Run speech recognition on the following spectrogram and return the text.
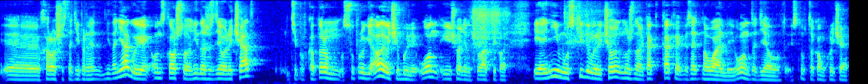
э, хорошие статьи про Нетаньягу, и он сказал, что они даже сделали чат, типа, в котором супруги Аловича были, он и еще один чувак, типа, и они ему скидывали, что нужно, как, как описать Навальный, и он это делал, то есть, ну, в таком ключе.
